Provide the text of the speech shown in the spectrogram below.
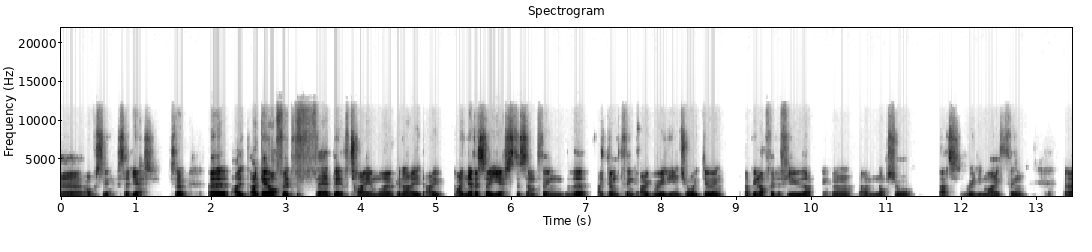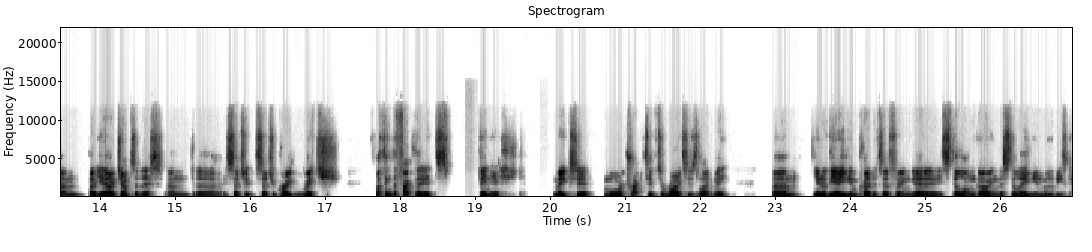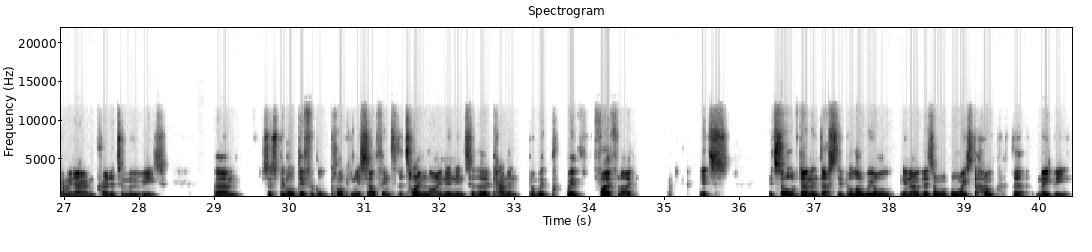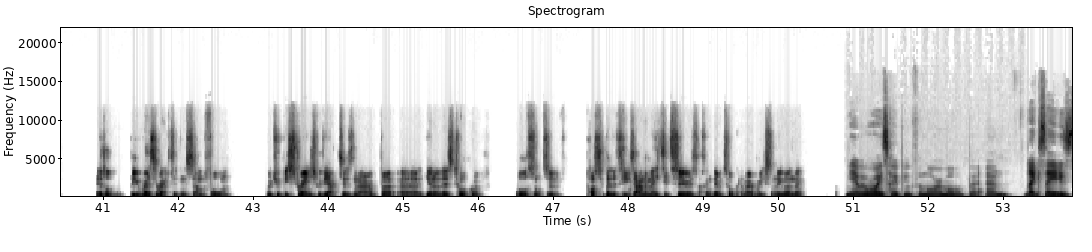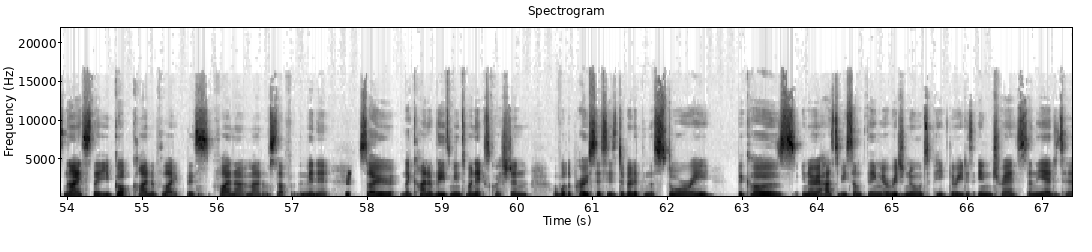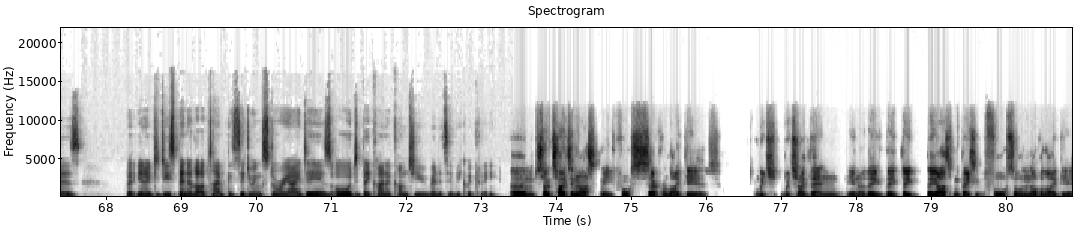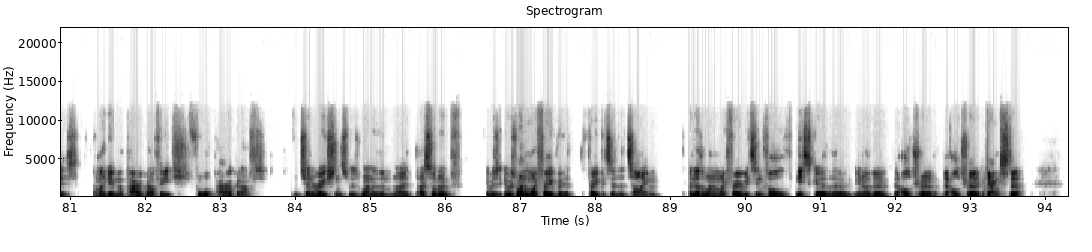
uh, obviously said yes. So uh, I, I, get offered fair bit of tie-in work, and I, I I never say yes to something that I don't think I really enjoy doing. I've been offered a few that I think, oh, I'm not sure that's really my thing. Um, but yeah, I jumped at this, and uh, it's such a such a great, rich. I think the fact that it's finished makes it more attractive to writers like me. Um, you know, the Alien Predator thing uh, is still ongoing. There's still Alien movies coming out and Predator movies. Um, so it's a bit more difficult plonking yourself into the timeline and into the canon. But with with Firefly, it's it's sort of done and dusted. Although we all, you know, there's always the hope that maybe it'll be resurrected in some form which would be strange with the actors now. But uh, you know, there's talk of all sorts of possibilities. Animated series, I think they were talking about recently, weren't they? Yeah, we are always hoping for more and more. But um, like I say, it's nice that you've got kind of like this finite amount of stuff at the minute. So that kind of leads me into my next question of what the process is developing the story. Because, you know, it has to be something original to pique the reader's interest and the editors but you know, did you spend a lot of time considering story ideas, or did they kind of come to you relatively quickly? Um, so Titan asked me for several ideas, which which I then you know they they they they asked me basically four sort of novel ideas, and I gave them a paragraph each, four paragraphs. And Generations was one of them, and I I sort of it was it was one of my favorite favorites at the time. Another one of my favorites involved Niska, the you know the, the ultra the ultra gangster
